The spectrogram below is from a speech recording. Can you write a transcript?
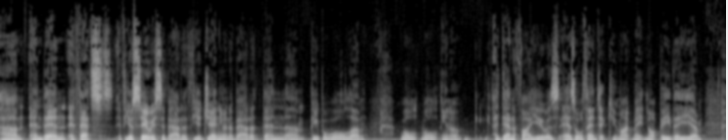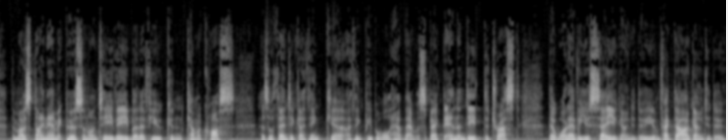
Um, and then if that's if you're serious about it, if you're genuine about it, then um, people will um, will will you know identify you as, as authentic. You might may not be the um, the most dynamic person on TV, but if you can come across as authentic, I think uh, I think people will have that respect and indeed the trust that whatever you say you're going to do, you in fact are going to do.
